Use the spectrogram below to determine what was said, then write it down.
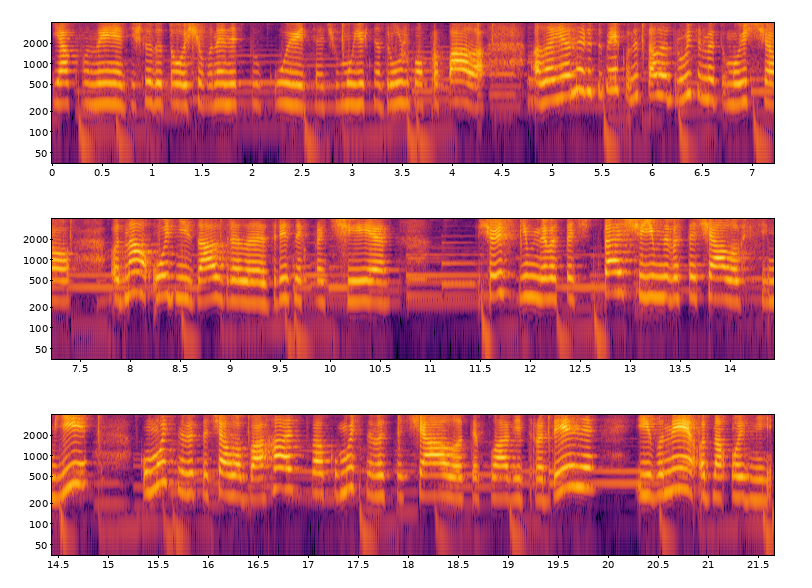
як вони дійшли до того, що вони не спілкуються, чому їхня дружба пропала. Але я не розумію, як вони стали друзями, тому що одна одній заздрили з різних причин. Щось їм не вистачало, те, що їм не вистачало в сім'ї, комусь не вистачало багатства, комусь не вистачало тепла від родини. І вони одна одній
